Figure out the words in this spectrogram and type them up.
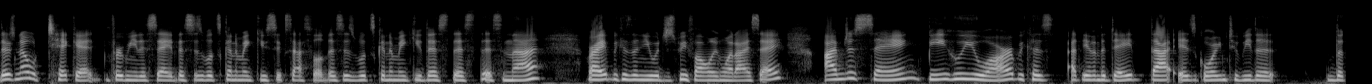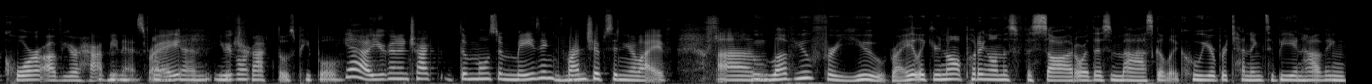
there's no ticket for me to say this is what's going to make you successful. This is what's going to make you this this this and that right? Because then you would just be following what i say. I'm just saying be who you are because at the end of the day that is going to be the the core of your happiness And right again, you going- attract those people. yeah you're going to attract the most amazing friendships in your life who um love you for you, right? Like you're not putting on this facade or this mask of like who you're pretending to be and having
